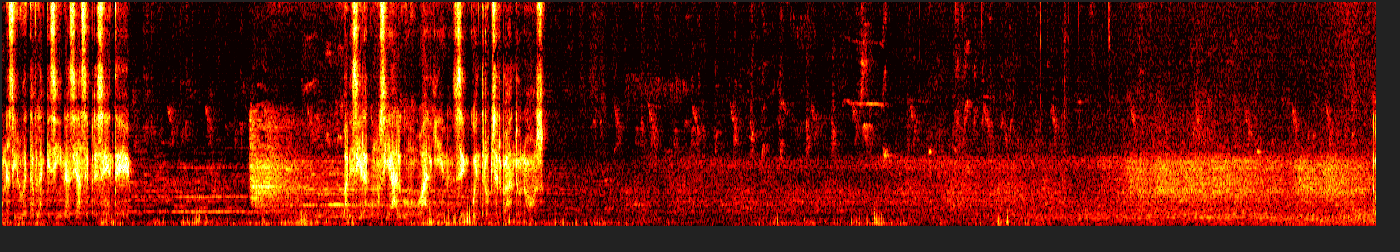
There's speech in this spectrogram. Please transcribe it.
una silueta blanquecina se hace presente. Pareciera como si algo o alguien se encuentra observándonos. A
